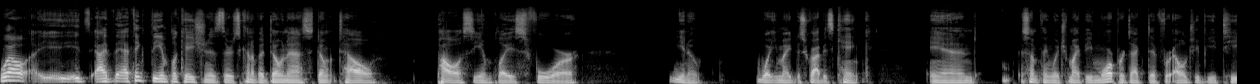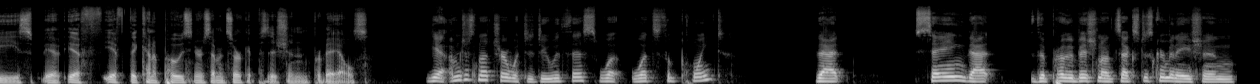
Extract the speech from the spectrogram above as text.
Well, it's, I, I think the implication is there's kind of a don't ask, don't tell policy in place for, you know, what you might describe as kink, and something which might be more protective for LGBTs if if, if the kind of Posner Seventh Circuit position prevails. Yeah, I'm just not sure what to do with this. What what's the point? That saying that the prohibition on sex discrimination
